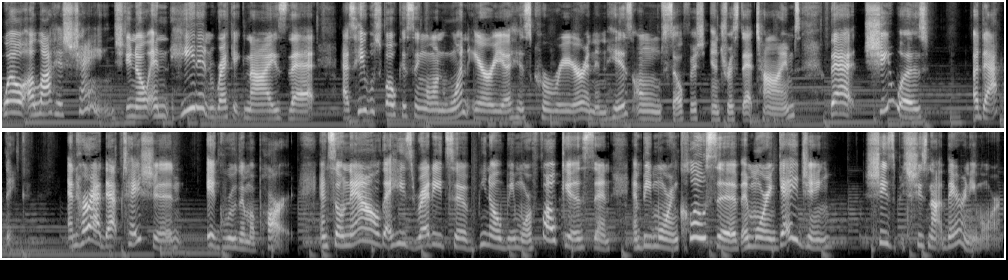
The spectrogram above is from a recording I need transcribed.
Well, a lot has changed, you know, and he didn't recognize that as he was focusing on one area, his career, and in his own selfish interest at times, that she was adapting. And her adaptation it grew them apart. And so now that he's ready to, you know, be more focused and and be more inclusive and more engaging, she's she's not there anymore.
